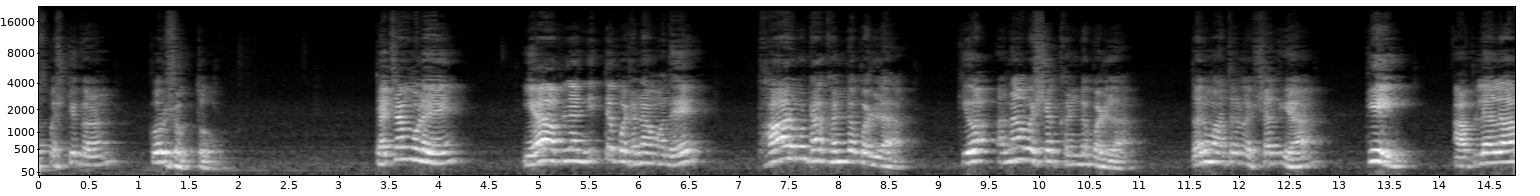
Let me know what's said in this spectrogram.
स्पष्टीकरण करू शकतो. त्याच्यामुळे या आपल्या नित्य पठणामध्ये फार मोठा खंड पडला किंवा अनावश्यक खंड पडला. तर मात्र लक्षात घ्या की आपल्याला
